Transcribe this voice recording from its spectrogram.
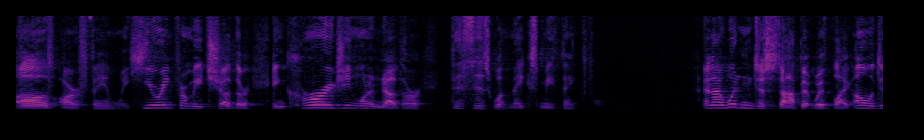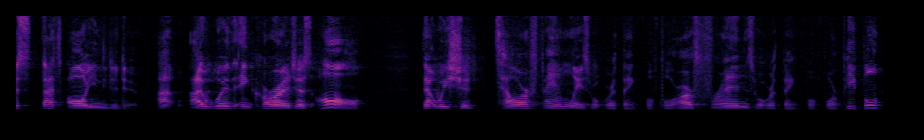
of our family, hearing from each other, encouraging one another. This is what makes me thankful. And I wouldn't just stop it with, like, oh, just that's all you need to do. I, I would encourage us all that we should tell our families what we're thankful for, our friends what we're thankful for, people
